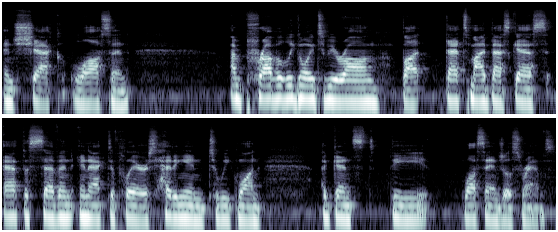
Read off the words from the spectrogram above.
and Shaq Lawson. I'm probably going to be wrong, but that's my best guess at the seven inactive players heading into week one against the Los Angeles Rams.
